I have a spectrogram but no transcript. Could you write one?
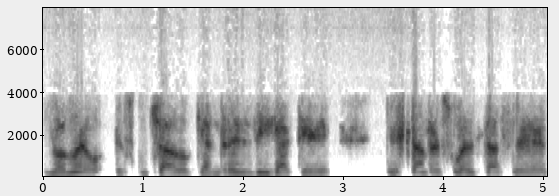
yo no he escuchado que Andrés diga que están resueltas eh,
